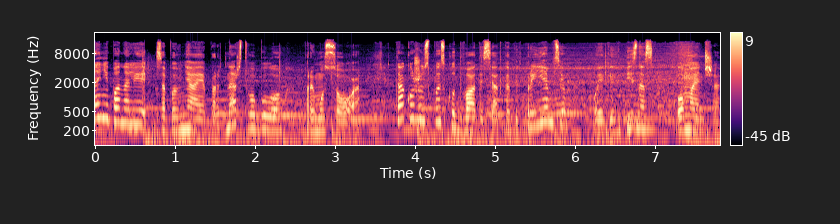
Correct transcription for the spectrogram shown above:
Нині пан Алі запевняє, партнерство було примусове. Також у списку два десятка підприємців, у яких бізнес поменше,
